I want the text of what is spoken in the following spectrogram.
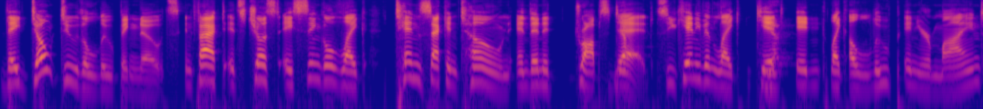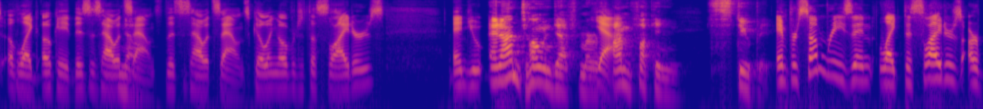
they don't do the looping notes. In fact, it's just a single like 10 second tone and then it drops Yep. dead. So you can't even like get Yep. in like a loop in your mind of like, okay, this is how it No. sounds. This is how it sounds. Going over to the sliders and you And I'm tone deaf, Murph. Yeah. I'm fucking stupid. and for some reason like the sliders are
